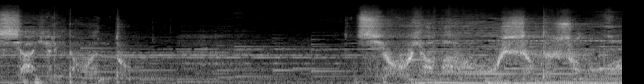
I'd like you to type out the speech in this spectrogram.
夏夜里的温度，几乎要把我无声的融化。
